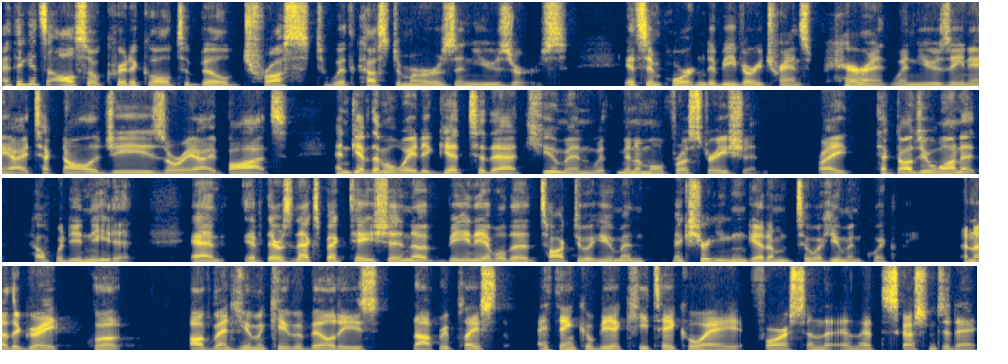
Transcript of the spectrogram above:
I think it's also critical to build trust with customers and users. It's important to be very transparent when using AI technologies or AI bots and give them a way to get to that human with minimal frustration, right? Technology want it, help when you need it. And if there's an expectation of being able to talk to a human, make sure you can get them to a human quickly. Another great quote augment human capabilities, not replace them. I think will be a key takeaway for us in the, in the discussion today.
